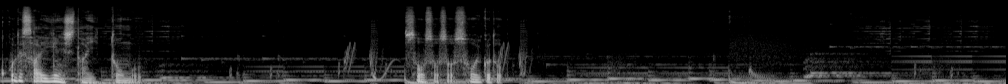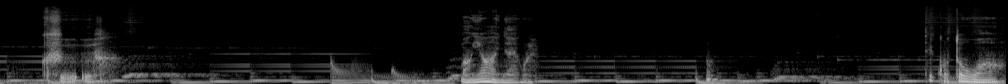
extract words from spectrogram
ここで再現したいと思う。そうそうそう、そういうこと。くぅ。間に合わないんじゃないこれ。ことは、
